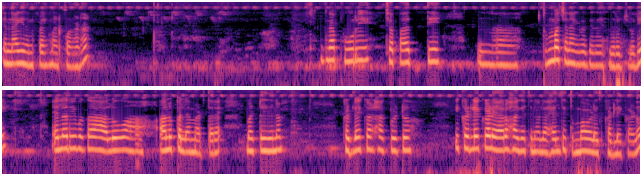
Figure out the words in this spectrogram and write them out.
ಚೆನ್ನಾಗಿ ಇದನ್ನು ಫ್ರೈ ಮಾಡ್ಕೊಳ್ಳೋಣ. ಇದನ್ನ ಪೂರಿ, ಚಪಾತಿ ತುಂಬ ಚೆನ್ನಾಗಿರುತ್ತೆ ಇದರ ಜೋಡಿ. ಎಲ್ಲರೂ ಇವಾಗ ಆಲೂ ಆಲೂ ಪಲ್ಯ ಮಾಡ್ತಾರೆ ಬಟ್ ಇದನ್ನು ಕಡಲೆಕಾಳು ಹಾಕಿಬಿಟ್ಟು, ಈ ಕಡಲೆಕಾಳು ಯಾರೂ ಹಾಗೆ ತಿನ್ನಲ್ಲ ಹೆಲ್ತಿ ತುಂಬ ಒಳ್ಳೇದು ಕಡಲೆಕಾಳು.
